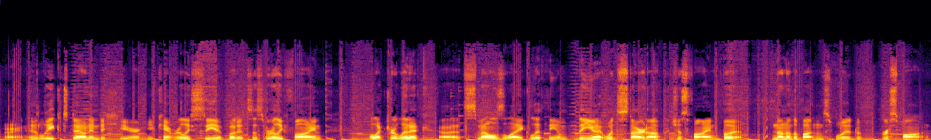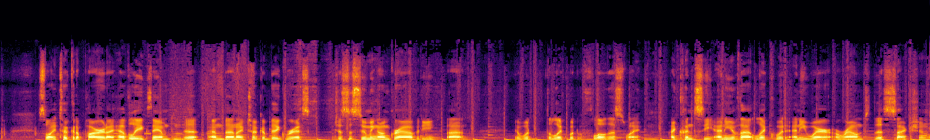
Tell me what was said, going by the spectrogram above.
Alright, it leaked down into here. You can't really see it, but it's this really fine electrolytic. Uh, it smells like lithium. The unit would start up just fine, but none of the buttons would respond. So I took it apart, I heavily examined it, and then I took a big risk, just assuming on gravity that it would the liquid would flow this way. I couldn't see any of that liquid anywhere around this section,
